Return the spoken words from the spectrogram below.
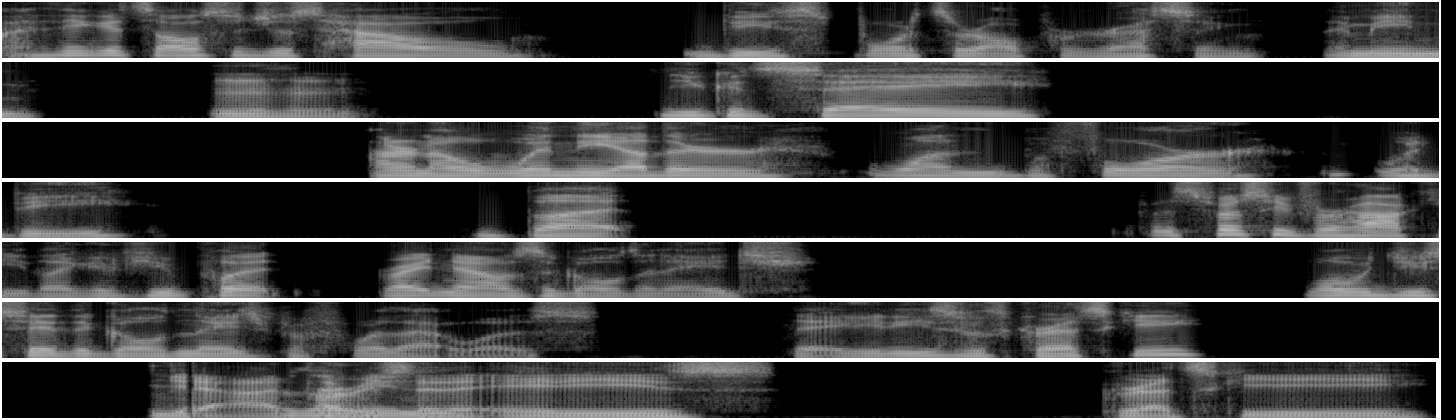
I think it's also just how these sports are all progressing. I mean, hmm you could say I don't know when the other one before would be, but especially for hockey, like if you put right now is the golden age. What would you say the golden age before that was? The 80s with Gretzky? Yeah, I'd probably say the 80s, Gretzky,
